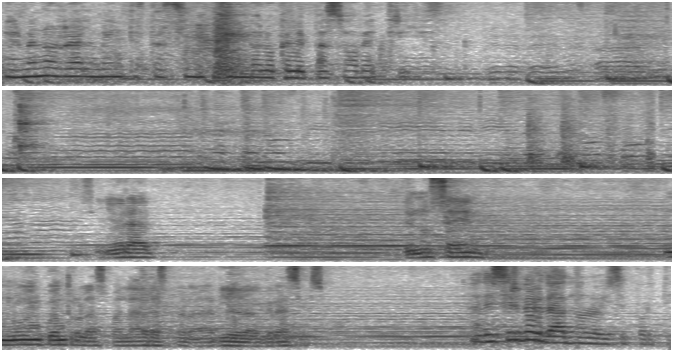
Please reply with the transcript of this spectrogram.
Mi hermano realmente está sintiendo lo que le pasó a Beatriz. Señora, yo no sé, no encuentro las palabras para darle las gracias. A decir verdad, no lo hice por ti.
